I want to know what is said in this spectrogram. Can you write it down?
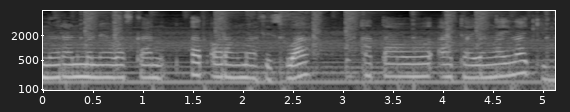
beneran menewaskan empat orang mahasiswa atau ada yang lain lagi?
